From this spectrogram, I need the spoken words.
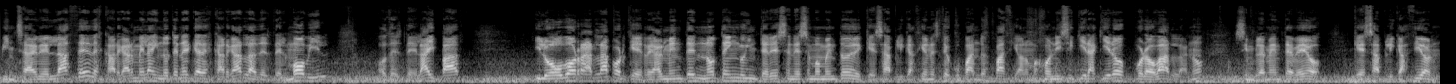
pinchar el enlace, descargármela y no tener que descargarla desde el móvil o desde el iPad y luego borrarla porque realmente no tengo interés en ese momento de que esa aplicación esté ocupando espacio. A lo mejor ni siquiera quiero probarla, ¿no? Simplemente veo que esa aplicación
